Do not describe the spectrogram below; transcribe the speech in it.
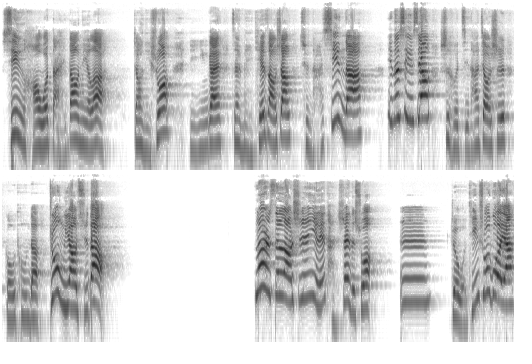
幸好我逮到你了。”照你说，你应该在每天早上去拿信的。你的信箱是和其他教师沟通的重要渠道。拉尔森老师一脸坦率地说：“嗯，这我听说过呀，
